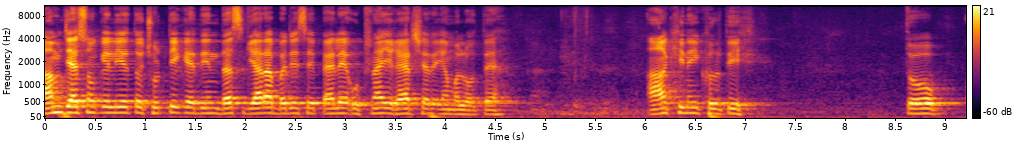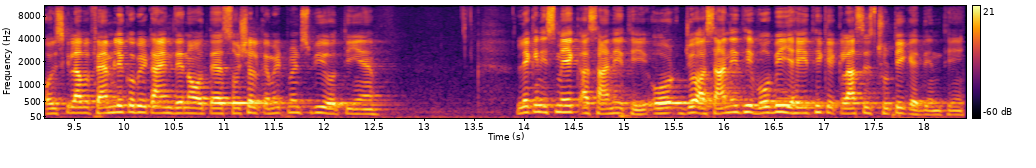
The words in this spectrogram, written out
ہم جیسوں کے لیے تو چھٹی کے دن دس گیارہ بجے سے پہلے اٹھنا ہی غیر شرعی عمل ہوتا ہے۔ آنکھ ہی نہیں کھلتی۔ تو اور اس کے علاوہ فیملی کو بھی ٹائم دینا ہوتا ہے سوشل کمٹمنٹس بھی ہوتی ہیں۔ لیکن اس میں ایک آسانی تھی اور جو آسانی تھی وہ بھی یہی تھی کہ کلاسز چھٹی کے دن تھیں۔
